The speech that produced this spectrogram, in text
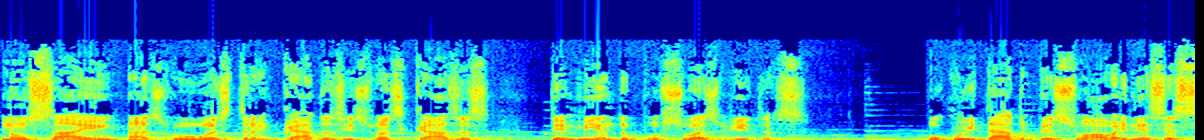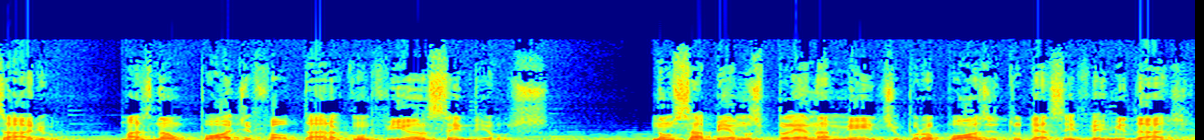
Não saem às ruas trancadas em suas casas, temendo por suas vidas. O cuidado pessoal é necessário, mas não pode faltar a confiança em Deus. Não sabemos plenamente o propósito dessa enfermidade,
